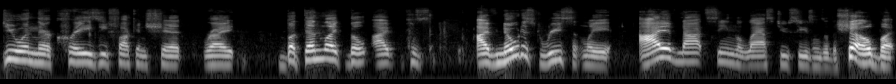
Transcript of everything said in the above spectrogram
doing their crazy fucking shit, right? But then like the I because I've noticed recently, I have not seen the last two seasons of the show, but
